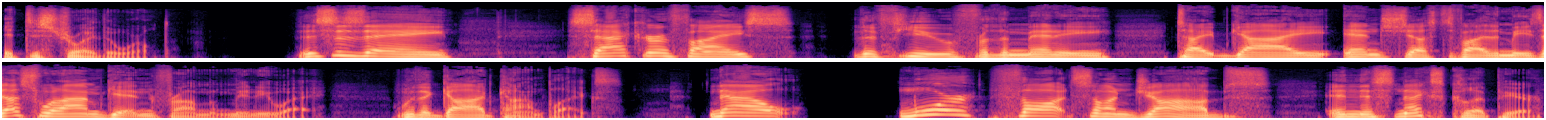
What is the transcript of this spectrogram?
it destroy the world. This is a sacrifice the few for the many type guy, ends justify the means. That's what I'm getting from him anyway, with a God complex. Now, more thoughts on jobs in this next clip here.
